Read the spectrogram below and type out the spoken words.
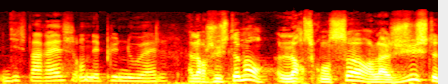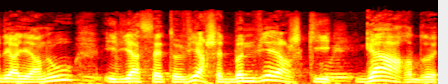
disparaissent, on n'est plus de nouvelles. Alors justement, lorsqu'on sort là, juste derrière nous, il y a cette Vierge, cette bonne Vierge qui garde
